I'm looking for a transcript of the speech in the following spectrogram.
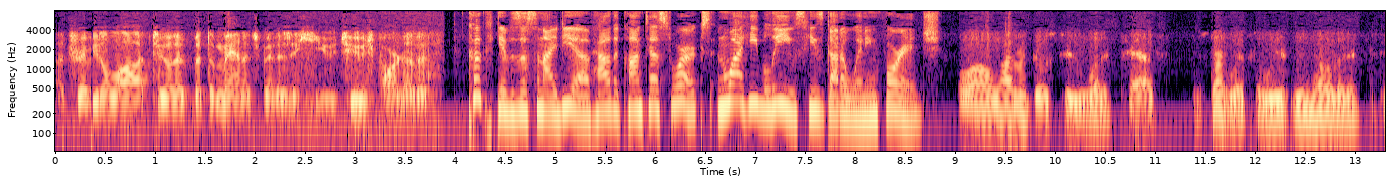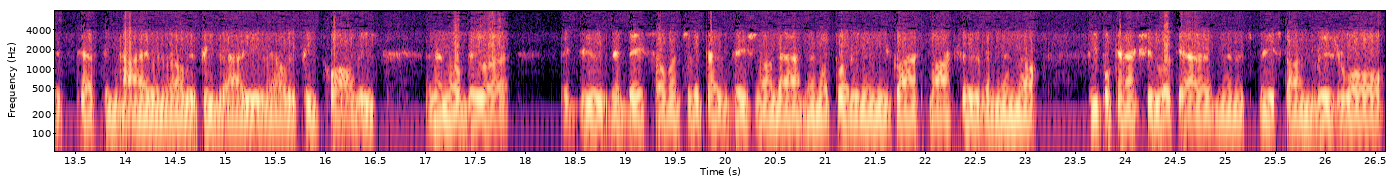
attribute a lot to it, but the management is a huge, huge part of it. Cook gives us an idea of how the contest works and why he believes he's got a winning forage. Well, a lot of it goes to what it tests to start with. So we we know that it, it's testing high relative feed value and feed quality, and then they'll do a they do they base so much of the presentation on that, and then they'll put it in these glass boxes, and then they'll people can actually look at it, and then it's based on visual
